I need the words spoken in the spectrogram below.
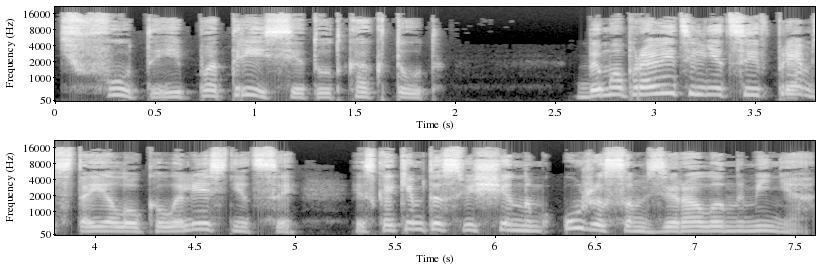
«Тьфу ты и Патрисия тут как тут!» Домоправительница и впрямь стояла около лестницы и с каким-то священным ужасом взирала на меня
